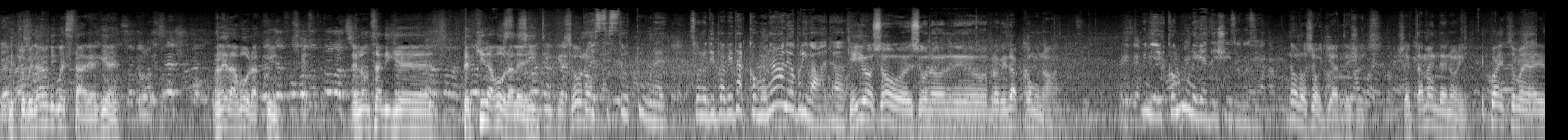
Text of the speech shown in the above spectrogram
Il proprietario di quest'area chi è? Ma lei lavora qui? E non sa di chi è... Per chi lavora lei? che sono Queste strutture sono di proprietà comunale o privata? che io so sono di proprietà comunale. Quindi è il comune che ha deciso così. Non lo so chi ha deciso, certamente non io. E qua insomma è,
